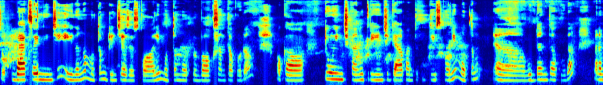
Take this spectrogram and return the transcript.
సో బ్యాక్ సైడ్ నుంచి ఈ విధంగా మొత్తం డ్రిల్ చేసేసుకోవాలి. మొత్తం బాక్స్ అంతా కూడా ఒక టూ ఇంచ్ కానీ త్రీ ఇంచ్ గ్యాప్ అంత తీసుకొని మొత్తం వుడ్ అంతా కూడా మనం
